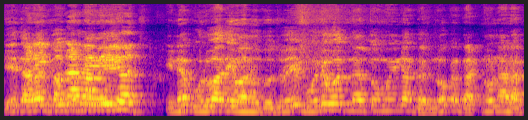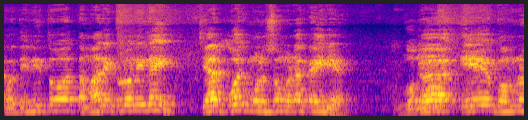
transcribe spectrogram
એ દાડા તો બગાડવા મળ્યો એને બોલવા દેવાનું હતું. જો એ બોલ્યો જ ન તો હું એના ઘરનો કે ઘાટનો ના રાખો. તેની તો તમારે એકલોની નહીં. ચાર પોચ માણસો મને કહી રહ્યા. એ ગામનો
